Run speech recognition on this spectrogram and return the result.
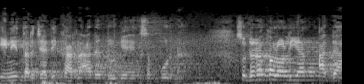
Ini terjadi karena ada dunia yang sempurna. Saudara kalau lihat ada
